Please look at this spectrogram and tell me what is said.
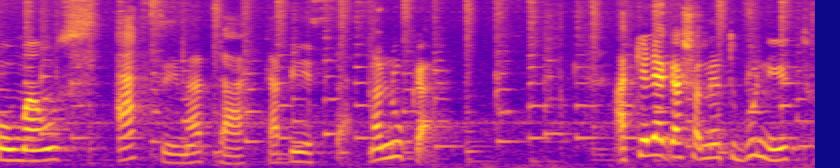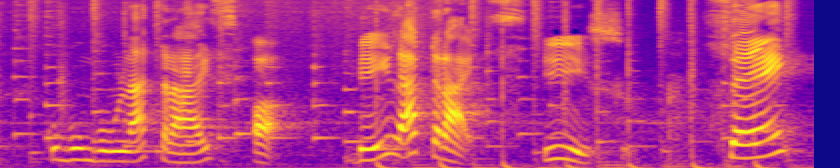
com mãos acima da cabeça, na nuca. Aquele agachamento bonito, com o bumbum lá atrás, ó, bem lá atrás. Isso. Sem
